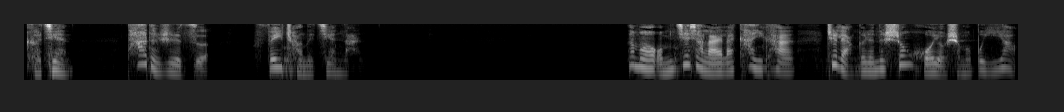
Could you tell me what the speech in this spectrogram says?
可见，他的日子非常的艰难。那么，我们接下来来看一看这两个人的生活有什么不一样。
